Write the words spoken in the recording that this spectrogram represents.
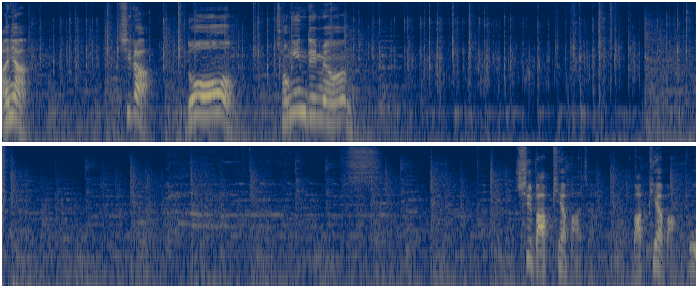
아니야. 시라 너 정인 되면. 칠 마피아 맞아. 마피아 맞고.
